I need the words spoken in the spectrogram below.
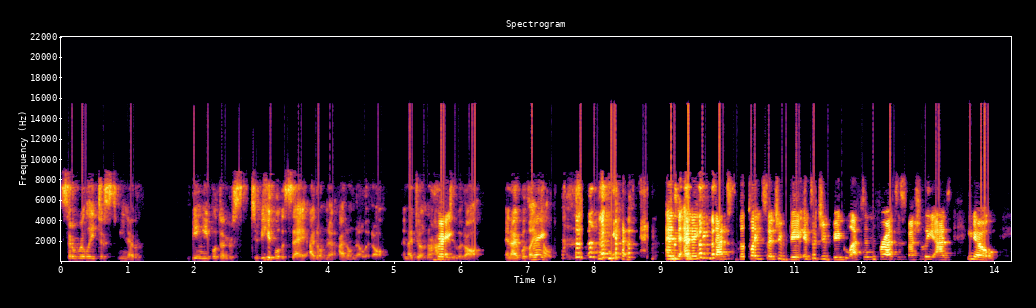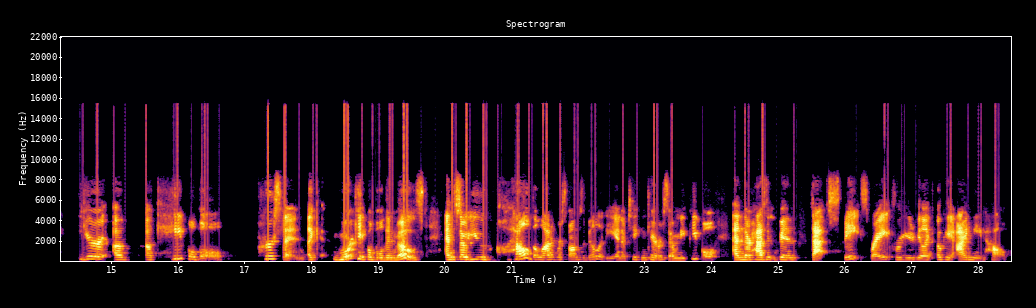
so really just you know being able to under, to be able to say i don't know i don't know it all and i don't know how Right. to do it all and i would like Right. help yes. And and I think that's that's like such a big it's such a big lesson for us, especially as you know, you're a a capable person, like more capable than most. And so you've held a lot of responsibility and have taken care of so many people. And there hasn't been that space, right? For you to be like, okay, I need help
